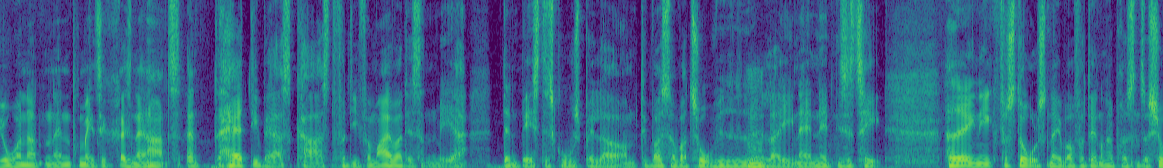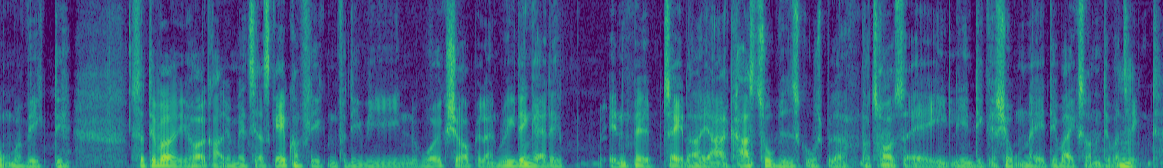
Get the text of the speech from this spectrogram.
Johan og den anden dramatiker, Christian Erhardt, at have divers cast, fordi for mig var det sådan mere den bedste skuespiller, om det var så var to hvide mm. eller en anden etnicitet. Havde jeg egentlig ikke forståelsen af, hvorfor den repræsentation var vigtig. Så det var i høj grad jo med til at skabe konflikten, fordi vi i en workshop eller en reading af det endte med teater, og jeg har cast to hvide skuespillere, på trods af egentlig indikationen af, at det var ikke sådan, det var mm. tænkt.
